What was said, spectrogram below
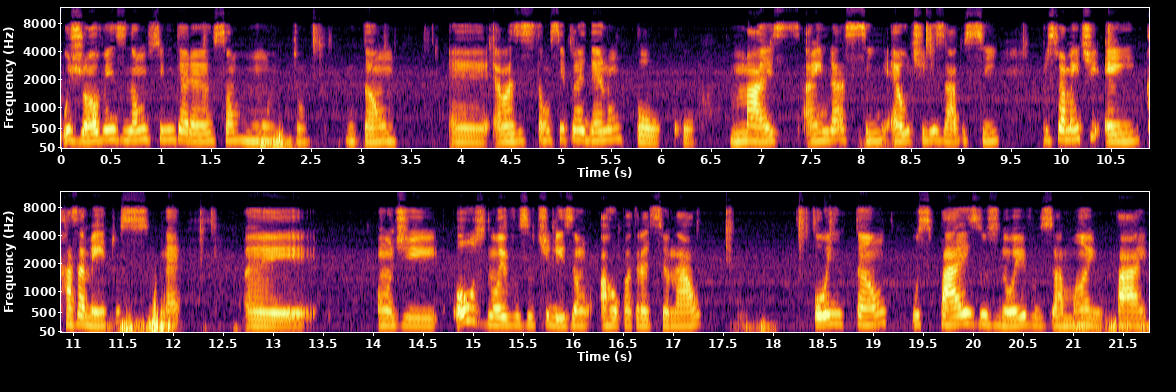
os jovens não se interessam muito. Então, é, elas estão se perdendo um pouco, mas ainda assim é utilizado sim, principalmente em casamentos, né? É, onde ou os noivos utilizam a roupa tradicional, ou então os pais dos noivos, a mãe, o pai,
